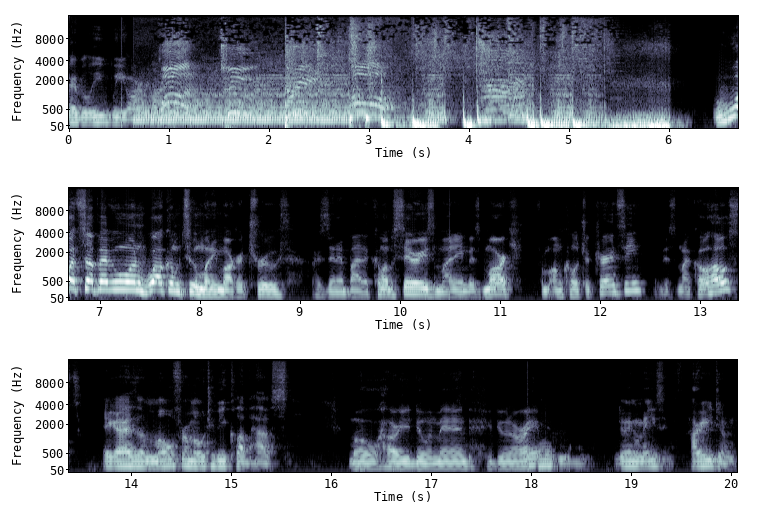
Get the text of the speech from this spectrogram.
I believe we are live. One, two, three, four. What's up, everyone? Welcome to Money Market Truth, presented by the Come Up Series. My name is Mark from Uncultured Currency, and this is my co-host Hey guys, I'm Mo from OTB Clubhouse. Mo. How are you doing, man? You doing all right? Doing amazing. How are you doing?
